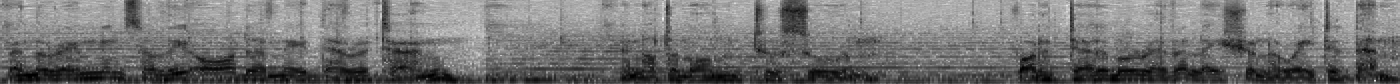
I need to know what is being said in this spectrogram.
when the remnants of the Order made their return, and not a moment too soon for a terrible revelation awaited them.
